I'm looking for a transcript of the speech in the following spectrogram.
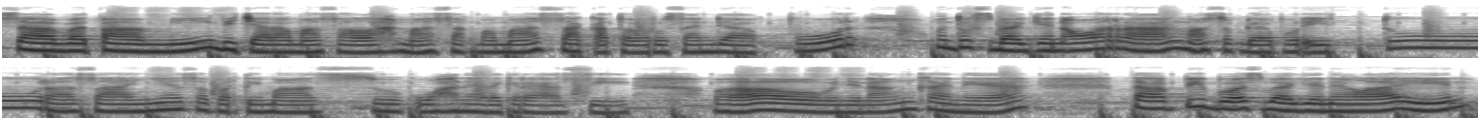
Sahabat Pami, bicara masalah masak-memasak atau urusan dapur, untuk sebagian orang masuk dapur itu rasanya seperti masuk wahana rekreasi. Wow, menyenangkan ya. Tapi buat sebagian yang lain,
